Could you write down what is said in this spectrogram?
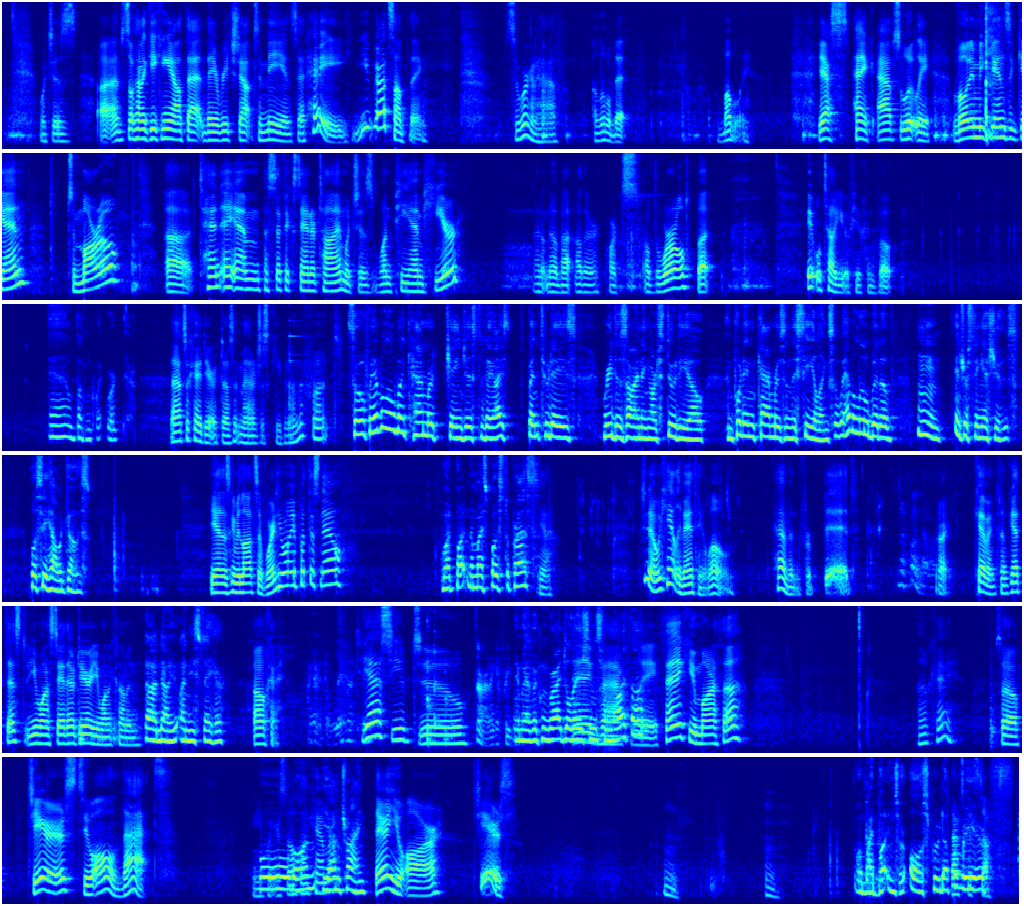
which is uh, I'm still kind of geeking out that they reached out to me and said, hey, you've got something. So we're going to have a little bit bubbly. Yes, Hank, absolutely. Voting begins again tomorrow, uh, 10 a.m. Pacific Standard Time, which is 1 p.m. here. I don't know about other parts of the world, but it will tell you if you can vote. And it doesn't quite work there. That's okay, dear. It doesn't matter. Just keep it on the front. So if we have a little bit of camera changes today, I spent two days redesigning our studio and putting cameras in the ceiling. So we have a little bit of mm, interesting issues. We'll see how it goes. Yeah, there's going to be lots of, where do you want me to put this now? What button am I supposed to press? Yeah. You know, we can't leave anything alone. Heaven forbid. No fun that way. All right. Kevin, come get this. Do you want to stay there, dear, or you want to come in? Uh, no, I need to stay here. Okay. I gotta deliver to Yes, you do. It's alright, I get free And we have a congratulations exactly. from Martha. Thank you, Martha. Okay. So, cheers to all that. Can you put yourself on. on camera? Yeah, I'm trying. There you are. Cheers. Well, my buttons are all screwed up That's over good here. stuff.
